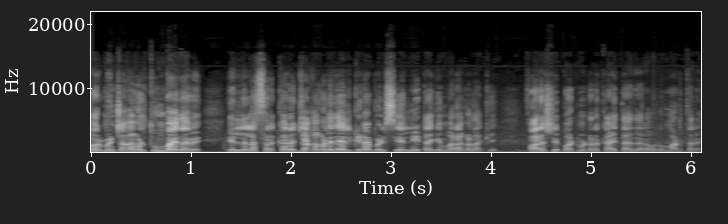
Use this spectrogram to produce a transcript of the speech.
ಗೌರ್ಮೆಂಟ್ ಜಾಗಗಳು ತುಂಬ ಇದ್ದಾವೆ ಎಲ್ಲೆಲ್ಲ ಸರ್ಕಾರಿ ಜಾಗಗಳಿದೆ, ಅಲ್ಲಿ ಗಿಡ ಬೆಳೆಸಿ, ಅಲ್ಲಿ ನೀಟಾಗಿ ಮರಗಳಾಕಿ ಫಾರೆಸ್ಟ್ ಡಿಪಾರ್ಟ್ಮೆಂಟವರು ಕಾಯ್ತಾ ಇದ್ದಾರೆ ಅವರು ಮಾಡ್ತಾರೆ.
